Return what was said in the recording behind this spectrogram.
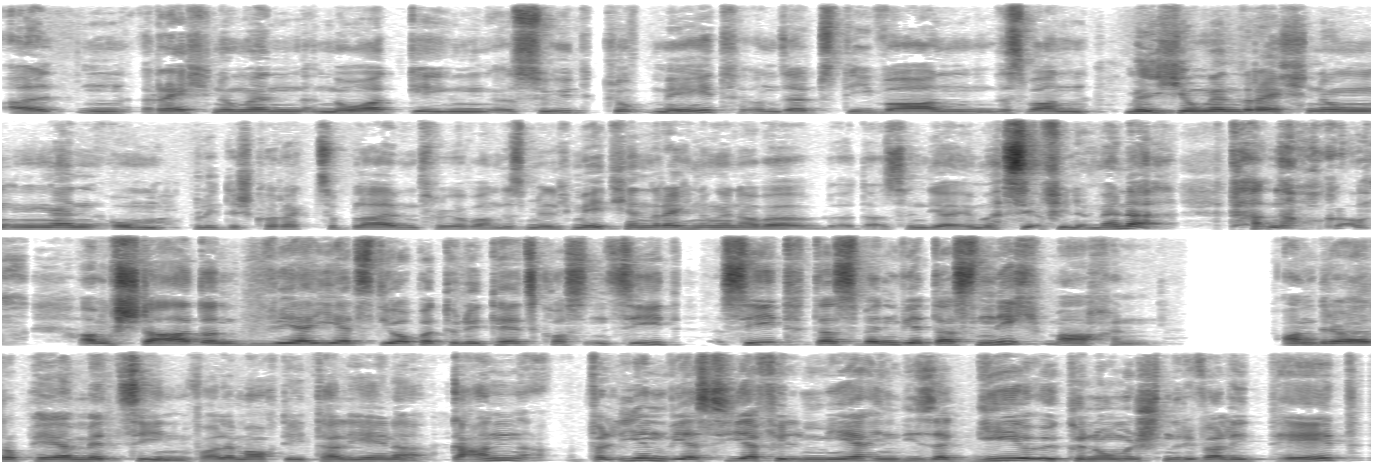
alten Rechnungen Nord gegen Süd, Club Med. Und selbst die waren, das waren Milchjungenrechnungen, um politisch korrekt zu bleiben. Früher waren das Milchmädchenrechnungen, aber da sind ja immer sehr viele Männer dann auch am, am Start. Und wer jetzt die Opportunitätskosten sieht, sieht, dass wenn wir das nicht machen, andere Europäer mitziehen, vor allem auch die Italiener, dann verlieren wir sehr viel mehr in dieser geoökonomischen Rivalität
